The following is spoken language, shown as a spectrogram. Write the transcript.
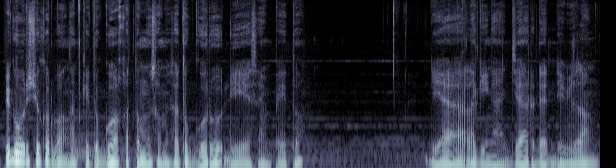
tapi gue bersyukur banget gitu gue ketemu sama satu guru di SMP itu. Dia lagi ngajar dan dia bilang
